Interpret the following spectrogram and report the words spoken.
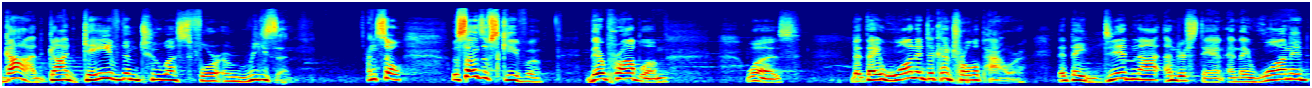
God. God gave them to us for a reason. And so, the sons of Sceva, their problem was that they wanted to control the power that they did not understand and they wanted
